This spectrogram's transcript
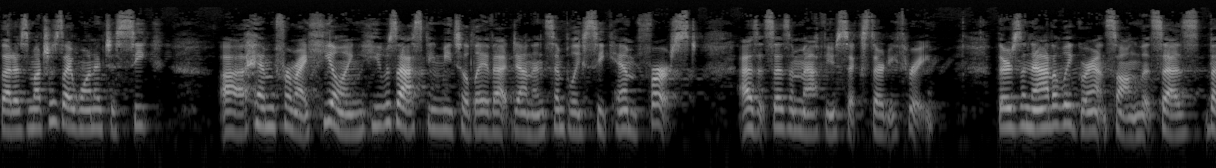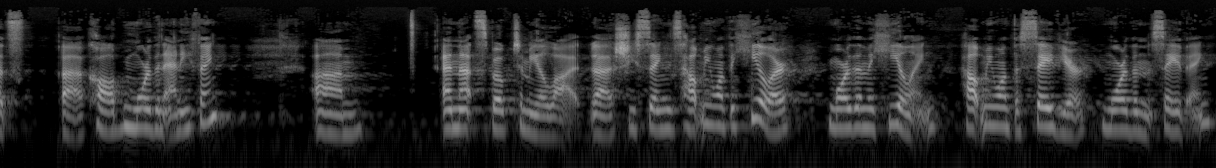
that as much as I wanted to seek uh, Him for my healing, He was asking me to lay that down and simply seek Him first, as it says in Matthew 6:33. There's a Natalie Grant song that says that's uh, called More Than Anything. Um, and that spoke to me a lot. Uh, she sings, Help me want the healer more than the healing. Help me want the Savior more than the saving.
